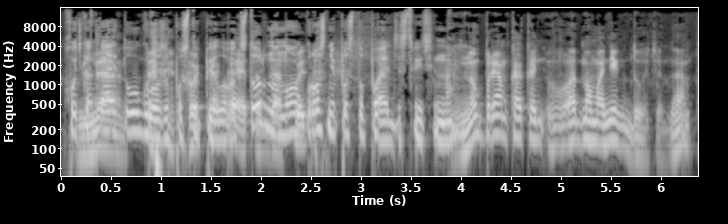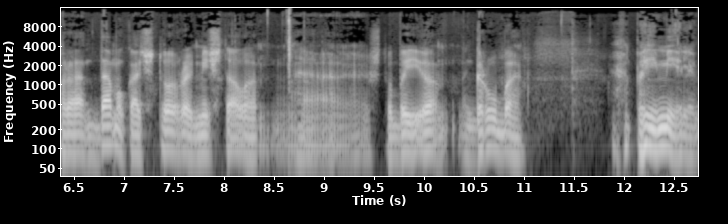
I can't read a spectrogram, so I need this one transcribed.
хоть какая-то угроза поступила в эту сторону, но угроз не поступает действительно. Ну, прям как в одном анекдоте, да, про даму, которая мечтала, э, чтобы ее грубо поимели.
